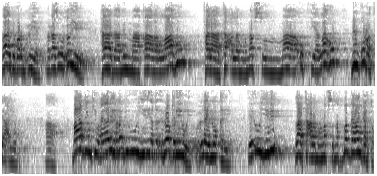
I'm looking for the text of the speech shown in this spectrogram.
daahirkii kore muxuu yahay markaasuu wuxuu yidhi hada mima qaala allahu falaa taclamu nafsun maa ukfiya lahum min qurati acyun baainkii waxyaalihii rabbi uu yii inoo qariyey wey wuxuu ilahay inoo qariyey. Ee uu yidhi laa taclamu nafsu naf ma garan karto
